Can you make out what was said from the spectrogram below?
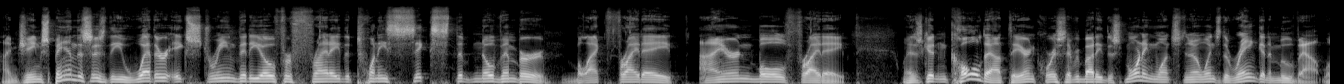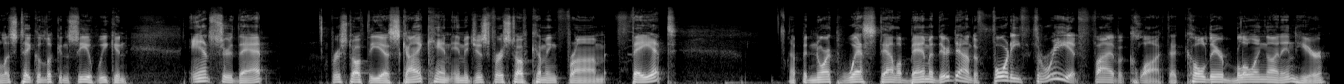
I'm James Spann. This is the Weather Xtreme video for Friday, the 26th of November, Black Friday, Iron Bowl Friday. When it's getting cold out there, and of course, everybody this morning wants to know when's the rain going to move out. Well, let's take a look and see if we can answer that. First off, the uh, Skycam images. First off, coming from Fayette up in northwest Alabama. They're down to 43 at 5 o'clock. That cold air blowing on in here.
